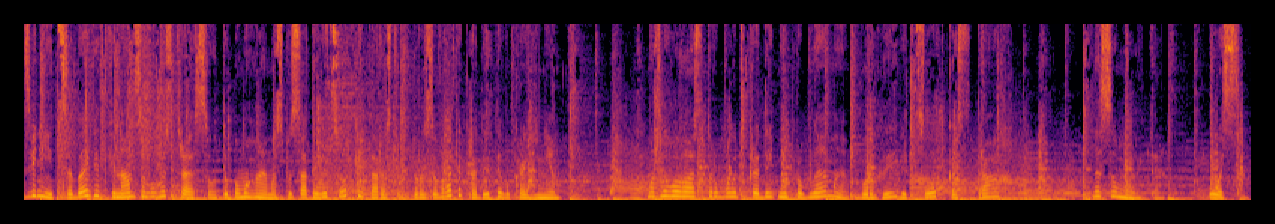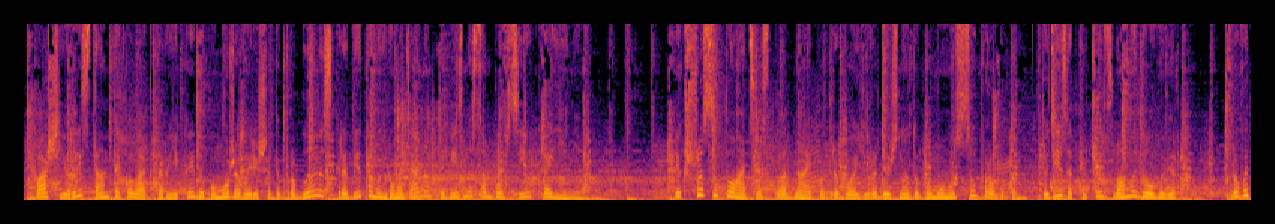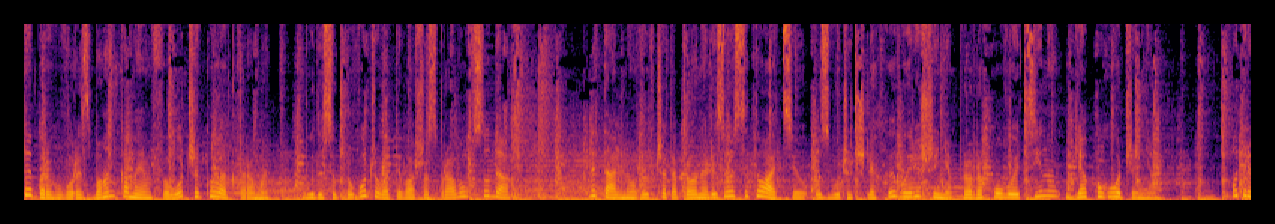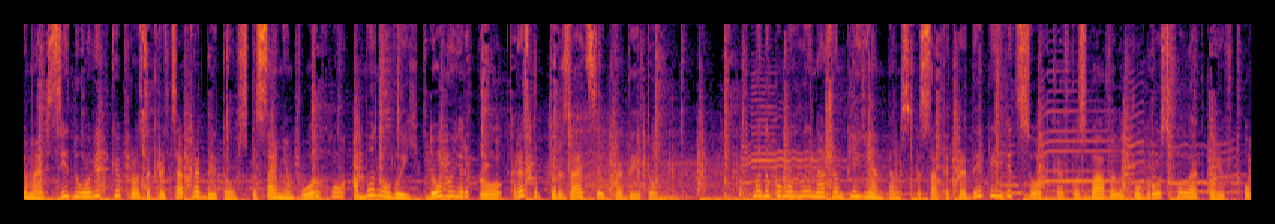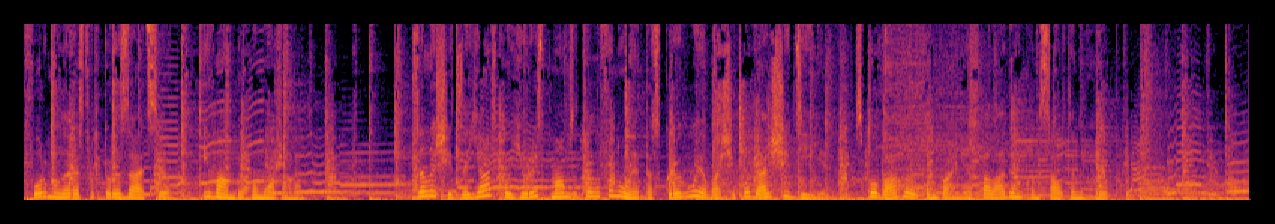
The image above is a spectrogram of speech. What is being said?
Звільніть себе від фінансового стресу. Допомагаємо списати відсотки та реструктуризувати кредити в Україні. Можливо, вас турбують кредитні проблеми, борги, відсотки, страх. Не сумуйте. Ось ваш юрист-антиколектор, який допоможе вирішити проблеми з кредитами громадянам та бізнесам по всій Україні. Якщо ситуація складна і потребує юридичну допомогу з супроводом, тоді заключить з вами договір. Проведе переговори з банками, МФО чи колекторами, буде супроводжувати вашу справу в судах. Детально вивчить та проаналізує ситуацію, озвучить шляхи вирішення, прораховує ціну для погодження. Отримає всі довідки про закриття кредиту, списання боргу або новий договір про реструктуризацію кредиту. Ми допомогли нашим клієнтам списати кредити і відсотки, позбавили погроз колекторів, оформили реструктуризацію і вам допоможемо. Залишіть заявку, юрист вам зателефонує та скоригує ваші подальші дії. З повагою компанія Paladin Consulting Group.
